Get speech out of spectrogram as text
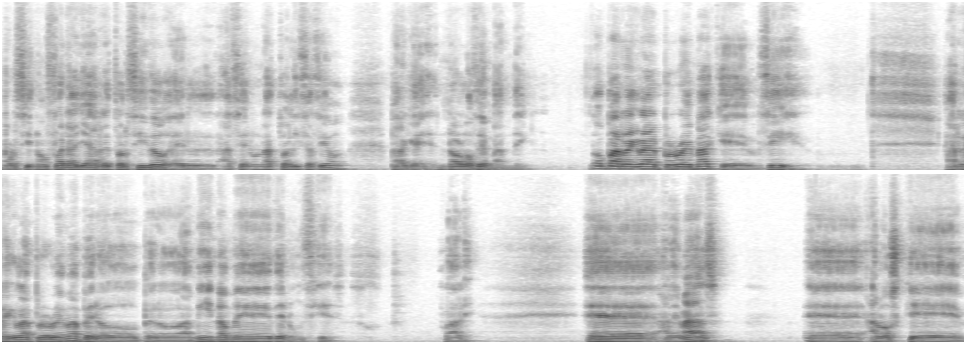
por si no fuera ya retorcido, el hacer una actualización para que no los demanden. No para arreglar el problema, que sí, arregla el problema, pero, pero a mí no me denuncies. Vale. Eh, además, eh, a los que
